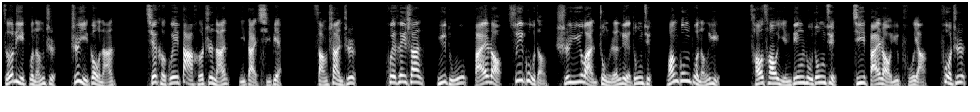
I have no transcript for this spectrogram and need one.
则力不能治，只以构难，且可归大河之南，以待其变。丧善之。会黑山、余独、白绕、虽固等十余万众人掠东郡，王公不能御。曹操引兵入东郡，击白绕于濮阳，破之。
